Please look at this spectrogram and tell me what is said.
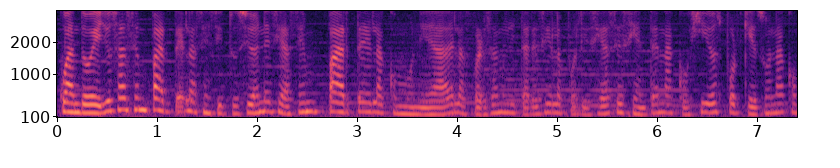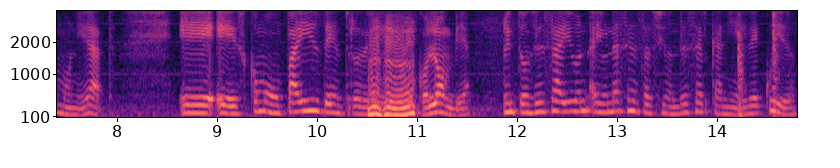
cuando ellos hacen parte de las instituciones y hacen parte de la comunidad de las fuerzas militares y de la policía, se sienten acogidos porque es una comunidad. Eh, es como un país dentro de, Colombia. Entonces hay, un, hay una sensación de cercanía y de cuidado.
